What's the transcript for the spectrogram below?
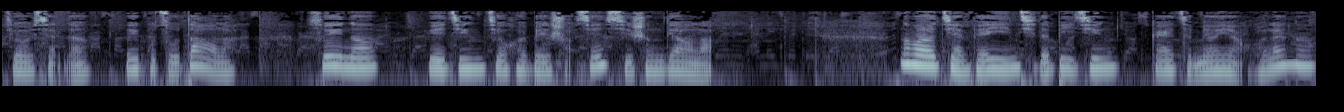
就显得微不足道了，所以呢，月经就会被首先牺牲掉了。那么减肥引起的闭经该怎么样养回来呢？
